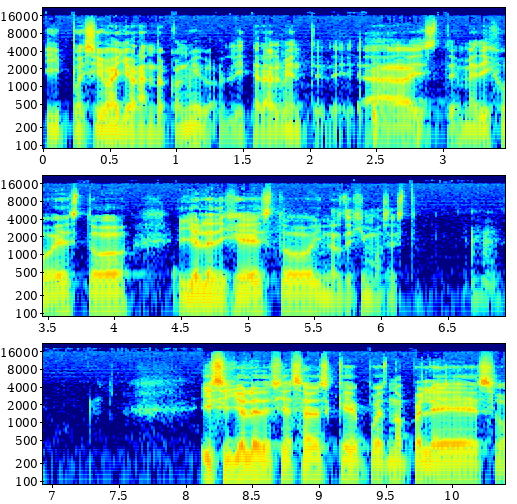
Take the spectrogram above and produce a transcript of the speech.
Y pues iba llorando conmigo, literalmente. De, ah, este, me dijo esto, y yo le dije esto, y nos dijimos esto. Ajá. Y si yo le decía, ¿sabes qué? Pues no pelees o,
